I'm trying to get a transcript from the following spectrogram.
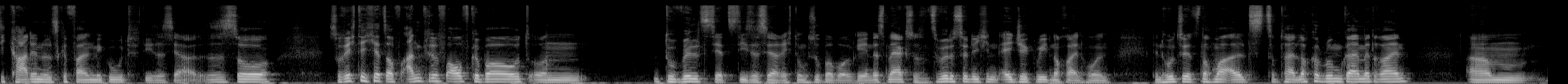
Die Cardinals gefallen mir gut dieses Jahr. Das ist so, so richtig jetzt auf Angriff aufgebaut und du willst jetzt dieses Jahr Richtung Super Bowl gehen. Das merkst du. Sonst würdest du nicht einen AJ Green noch reinholen. Den holst du jetzt nochmal als zum Teil Locker-Room-Guy mit rein. Ähm,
